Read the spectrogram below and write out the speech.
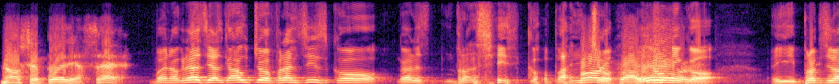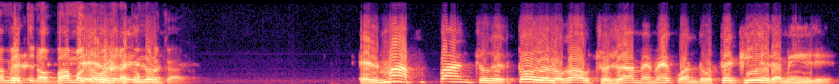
no se puede hacer. Bueno, gracias, Gaucho Francisco, Francisco Pancho, el único. Y próximamente Pero- nos vamos a el- volver a el- comunicar. El más pancho de todos los gauchos, llámeme cuando usted quiera, mire.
